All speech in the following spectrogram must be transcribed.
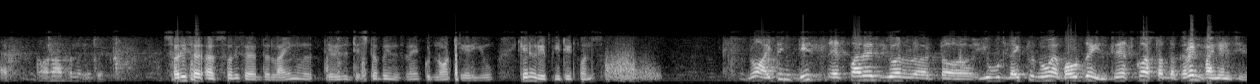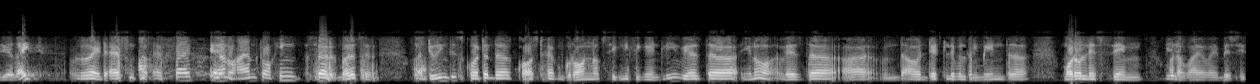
has gone up a little bit. Sorry, sir. Uh, sorry, sir. The line, there is a disturbance. I could not hear you. Can you repeat it once? No, I think this, as far as your, uh, you would like to know about the interest cost of the current financial year, right? Right. As, as fact, no, no, I am talking, sir, Bharat sir. Uh, during this quarter, the cost have grown up significantly. Whereas the, you know, whereas the, uh, the our debt level remained uh, more or less same yes. on a YY basis.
